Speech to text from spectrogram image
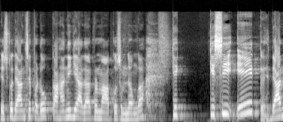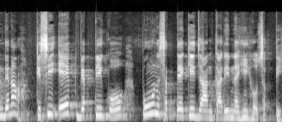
इसको ध्यान से पढ़ो, कहानी के आधार पर मैं आपको समझाऊँगा कि किसी एक, ध्यान देना, किसी एक व्यक्ति को पूर्ण सत्य की जानकारी नहीं हो सकती।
